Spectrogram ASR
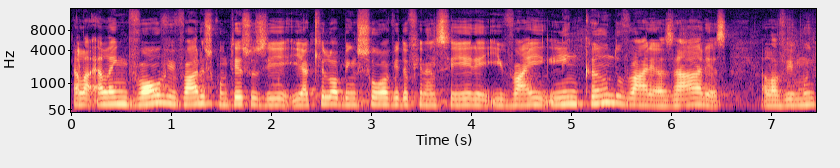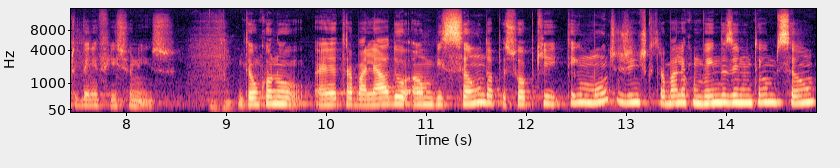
ela, ela envolve vários contextos e, e aquilo abençoa a vida financeira e vai linkando várias áreas ela vê muito benefício nisso. Uhum. Então, quando é trabalhado a ambição da pessoa, porque tem um monte de gente que trabalha com vendas e não tem ambição,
